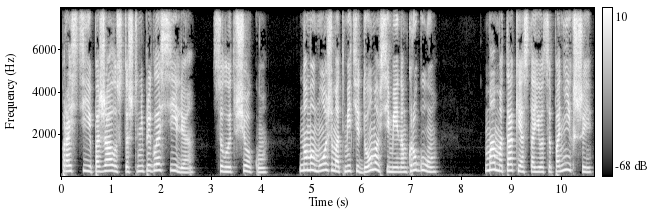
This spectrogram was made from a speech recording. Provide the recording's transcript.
«Прости, пожалуйста, что не пригласили», целует в щеку. «Но мы можем отметить дома в семейном кругу». Мама так и остается поникшей.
